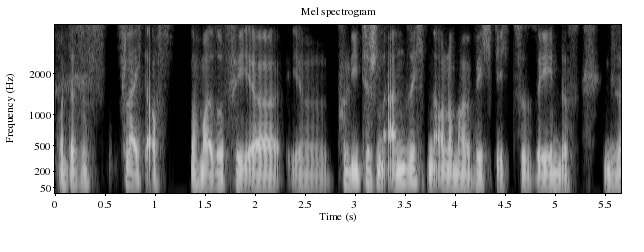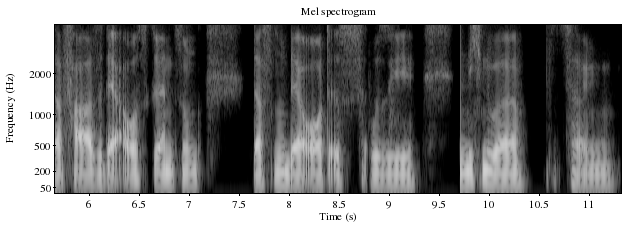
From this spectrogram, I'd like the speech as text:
Und das ist vielleicht auch nochmal so für ihr, ihre politischen Ansichten auch nochmal wichtig zu sehen, dass in dieser Phase der Ausgrenzung das nun der Ort ist, wo sie nicht nur sozusagen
